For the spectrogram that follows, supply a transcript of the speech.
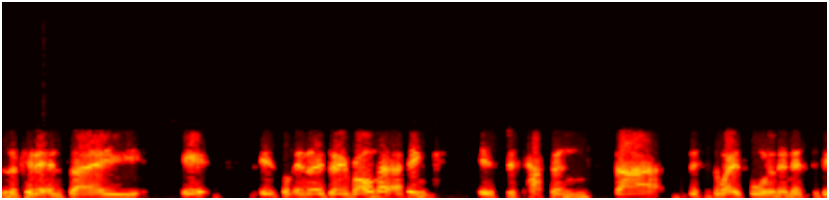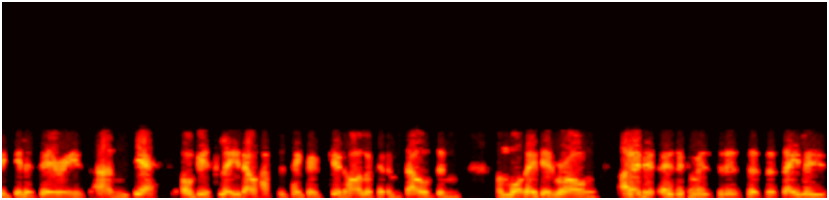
look at it and say it's it's something they're doing wrong. I think it's just happened that this is the way it's fallen in this particular series. And yes, obviously they'll have to take a good hard look at themselves and, and what they did wrong. I don't think there's a coincidence that, that they lose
